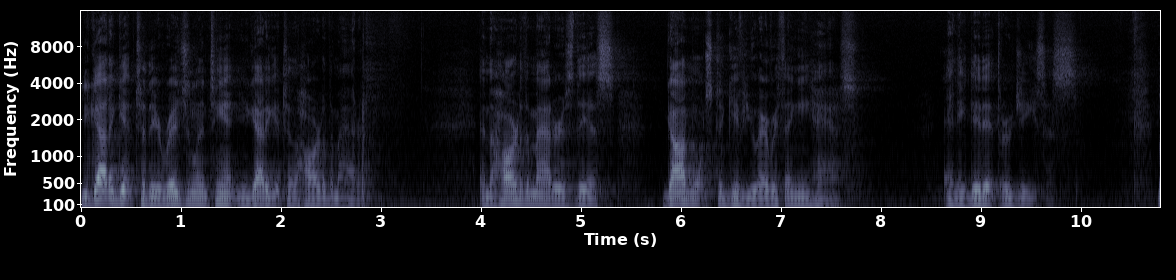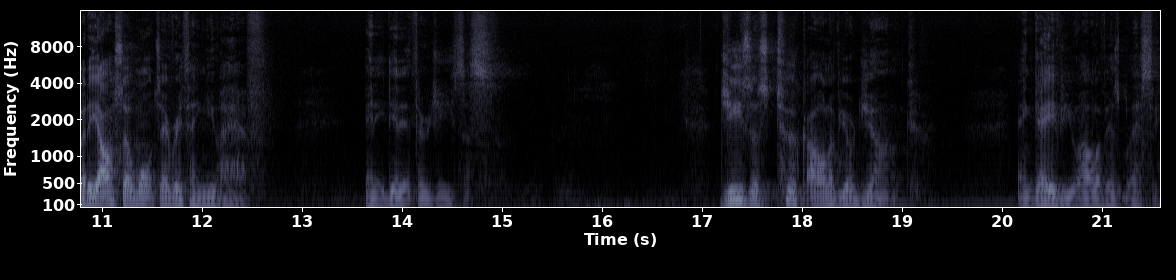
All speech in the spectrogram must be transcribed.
you got to get to the original intent, and you got to get to the heart of the matter. And the heart of the matter is this God wants to give you everything he has, and he did it through Jesus. But he also wants everything you have, and he did it through Jesus. Jesus took all of your junk and gave you all of his blessing.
